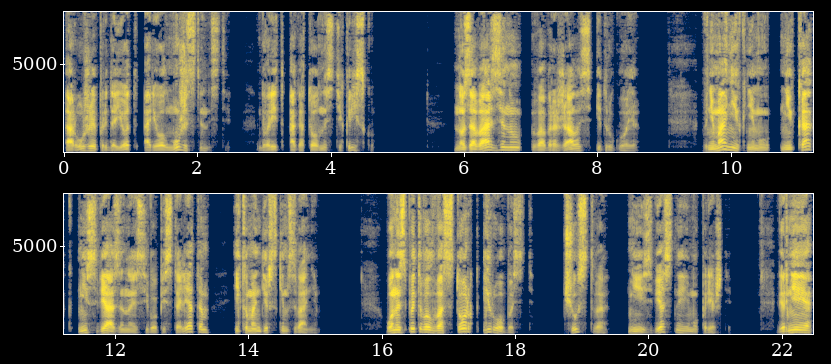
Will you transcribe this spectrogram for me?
Оружие придает ореол мужественности, говорит о готовности к риску. Но за Варзину воображалось и другое. Внимание к нему никак не связанное с его пистолетом и командирским званием. Он испытывал восторг и робость, чувства, неизвестные ему прежде. Вернее,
